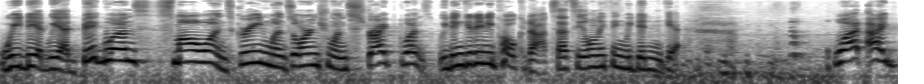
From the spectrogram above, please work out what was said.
We did. We had big ones, small ones, green ones, orange ones, striped ones. We didn't get any polka dots. That's the only thing we didn't get. what I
